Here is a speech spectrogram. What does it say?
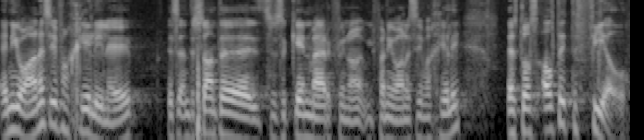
In Johannes Evangelie nê, is 'n interessante soos 'n kenmerk van van Johannes Evangelie, is dit altyd te veel.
